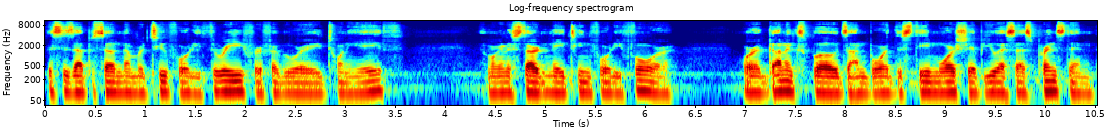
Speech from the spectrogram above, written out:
This is episode number 243 for February 28th, and we're going to start in 1844, where a gun explodes on board the steam warship USS Princeton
